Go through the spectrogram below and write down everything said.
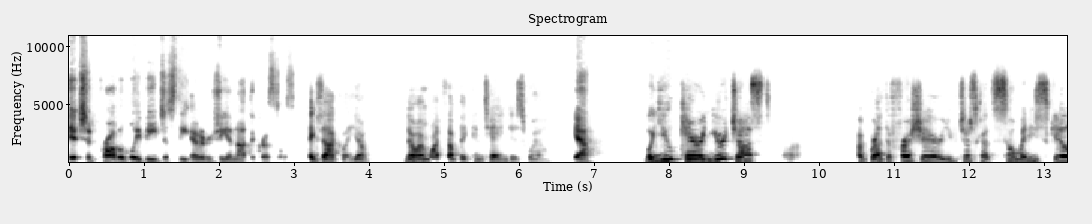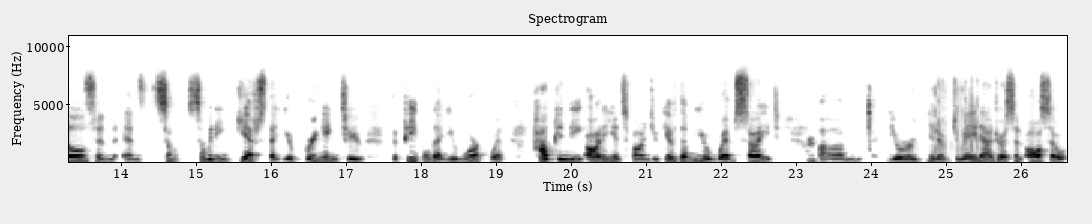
it should probably be just the energy and not the crystals. exactly. Yeah. No, I Mhm. want something contained as well. Yeah. Well, you, Karen, you're just a breath of fresh air. You've just got so many skills and and so so many gifts that you're bringing to the people that you work with. How can the audience find you? Give them your website, um, your you know domain address, and also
